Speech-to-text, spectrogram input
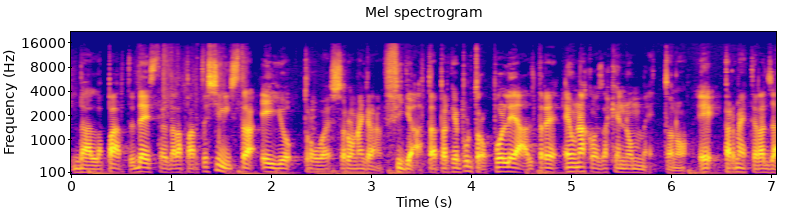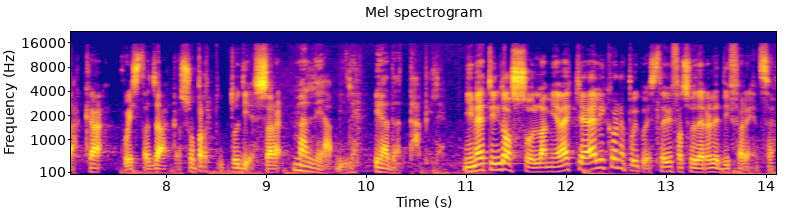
dalla parte destra e dalla parte sinistra e io trovo essere una gran figata perché purtroppo le altre è una cosa che non mettono e permette alla giacca, questa giacca soprattutto, di essere malleabile e adattabile. Mi metto indosso la mia vecchia Helicon e poi questa vi faccio vedere le differenze.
